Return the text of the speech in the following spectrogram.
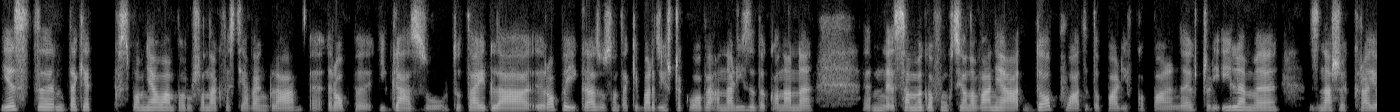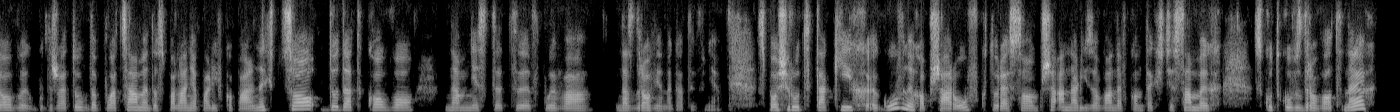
Jest, tak jak wspomniałam, poruszona kwestia węgla, e, ropy i gazu. Tutaj dla ropy i gazu są takie bardziej szczegółowe analizy dokonane samego funkcjonowania dopłat do paliw kopalnych, czyli ile my z naszych krajowych budżetów dopłacamy do spalania paliw kopalnych, co dodatkowo nam niestety wpływa na zdrowie negatywnie. Spośród takich głównych obszarów, które są przeanalizowane w kontekście samych skutków zdrowotnych,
